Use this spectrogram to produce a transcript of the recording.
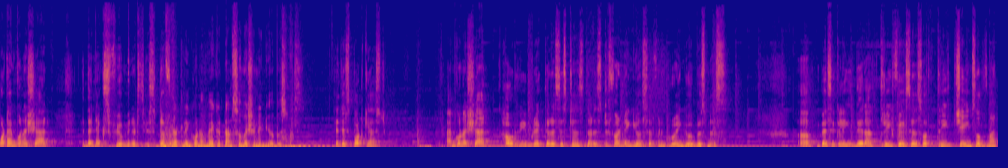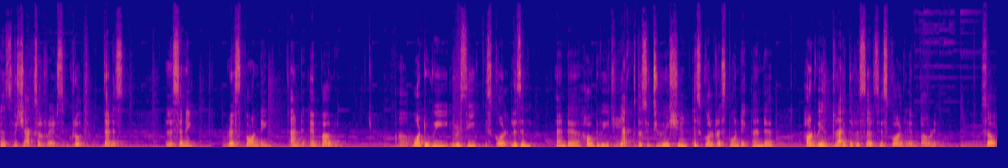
what I'm gonna share in the next few minutes is definitely gonna make a transformation in your business. In this podcast, I'm gonna share how do we break the resistance that is defending yourself and growing your business. Uh, basically, there are three phases or three chains of matters which accelerates growth. That is listening, responding, and empowering. Uh, what do we receive is called listening, and uh, how do we react to the situation is called responding, and uh, how do we drive the results is called empowering. So,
